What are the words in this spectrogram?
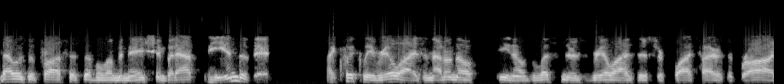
that, was, a process of elimination. But at the end of it, I quickly realized, and I don't know if you know the listeners realize this or fly tyers abroad.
